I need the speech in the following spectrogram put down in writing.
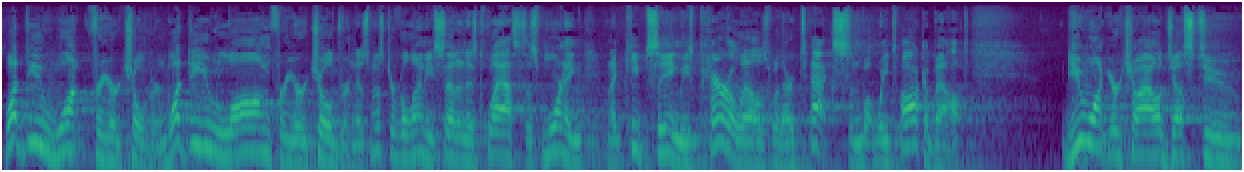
What do you want for your children? What do you long for your children? As Mr. Valeni said in his class this morning, and I keep seeing these parallels with our texts and what we talk about. Do you want your child just to,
